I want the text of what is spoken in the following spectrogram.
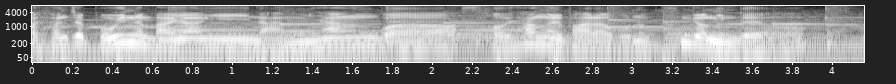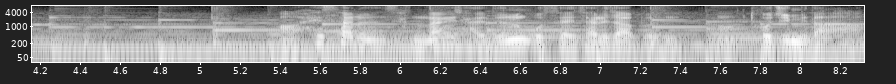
현재 보이는 방향이 남향과 서향을 바라보는 풍경인데요. 아, 해살은 상당히 잘 드는 곳에 자리 잡은 어, 토지입니다.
